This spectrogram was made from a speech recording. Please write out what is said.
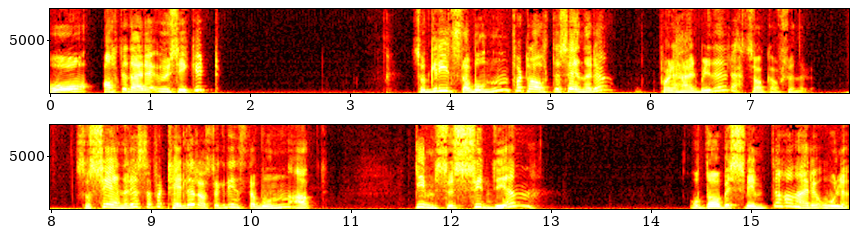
Og alt det der er usikkert, så Gridstadbonden fortalte senere, for det her blir det rettssak skjønner du. Så senere så forteller altså Grinstadbonden at Gimse sydde igjen, og da besvimte han herre Ole,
